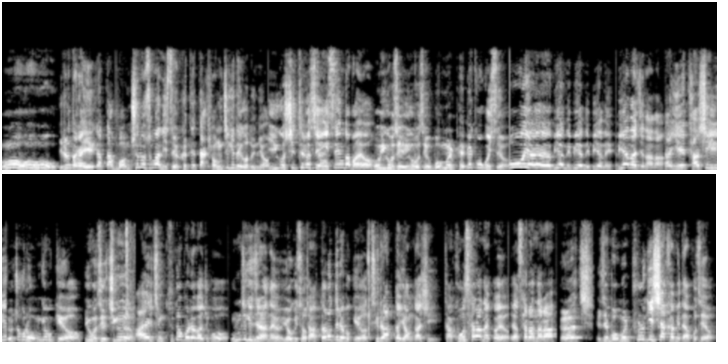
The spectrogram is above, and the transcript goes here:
오오오. 이러다가 얘가 딱 멈추는 순간이 있어요. 그때 딱 경직이 되거든요. 이거 시트러스 향이 센가 봐요. 어 이거 보세요 이거 보세요. 몸을 베베 꼬고 있어요. 오 야야야 미안해 미안해 미안해. 미안하진 않아. 자 얘 다시 이쪽으로 옮겨볼게요. 이거 보세요. 지금 아예 지금 굳어버려가지고 움직이질 않아요 여기서. 자 떨어뜨려 볼게요. 드랍 더 연가시. 자곧 살아날 거예요. 야 살아나라. 그렇지. 이제 몸을 풀기 시작합니다. 보세요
